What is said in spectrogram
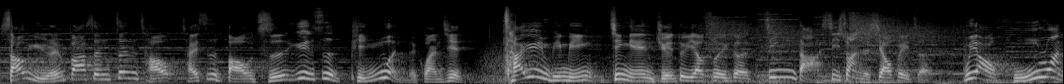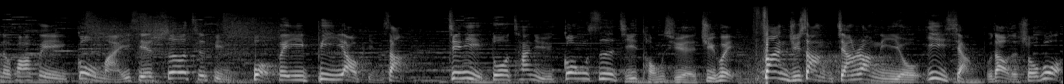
少与人发生争吵，才是保持运势平稳的关键。财运平平，今年绝对要做一个精打细算的消费者。不要胡乱的花费购买一些奢侈品或非必要品上，建议多参与公司及同学聚会，饭局上将让你有意想不到的收获。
